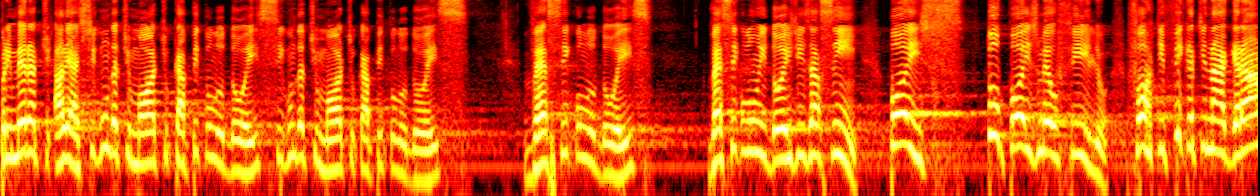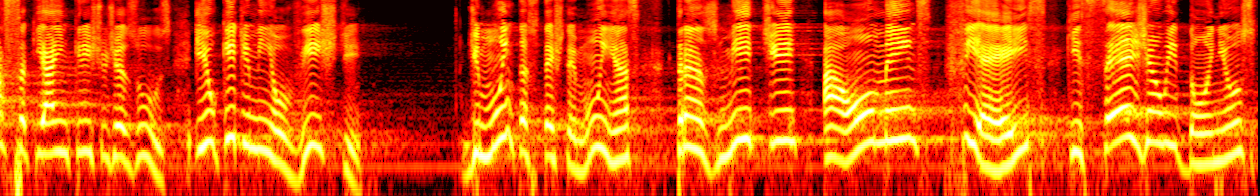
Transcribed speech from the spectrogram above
1, aliás, 2 Timóteo capítulo 2, 2 Timóteo capítulo 2, versículo 2, versículo 1 e 2 diz assim: Pois Tu, pois, meu filho, fortifica-te na graça que há em Cristo Jesus, e o que de mim ouviste, de muitas testemunhas, transmite a homens fiéis que sejam idôneos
